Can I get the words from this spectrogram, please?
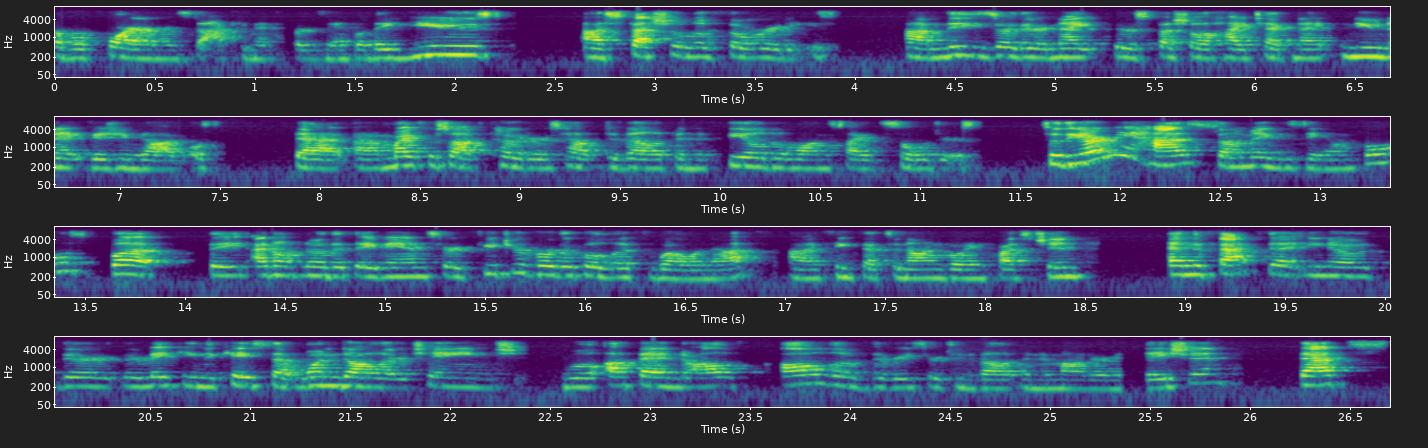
a requirements document, for example. They used uh, special authorities. Um, these are their night, their special high-tech night, new night vision goggles that uh, Microsoft coders help develop in the field alongside soldiers. So the Army has some examples, but they I don't know that they've answered future vertical lift well enough. I think that's an ongoing question. And the fact that you know they're they're making the case that one dollar change will upend all all of the research and development and modernization, that's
